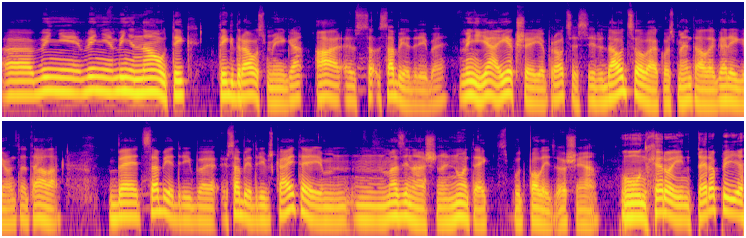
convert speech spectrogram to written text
viņi, viņi, viņa nav tik, tik drausmīga ār, sabiedrībai. Viņi, jā, iekšējie procesi ir daudz cilvēkos mentālai, garīgi un tā tālāk. Bet sabiedrības kaitējuma mazināšanai noteikti būtu palīdzoši. Jā. Un heroīna terapija.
